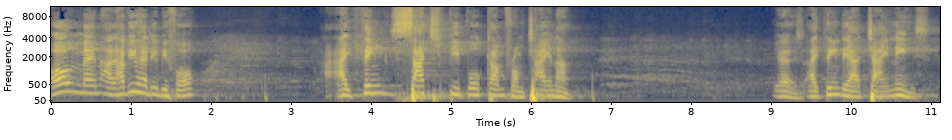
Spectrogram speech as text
All men are. Have you heard it before? I think such people come from China. Yes, I think they are Chinese.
